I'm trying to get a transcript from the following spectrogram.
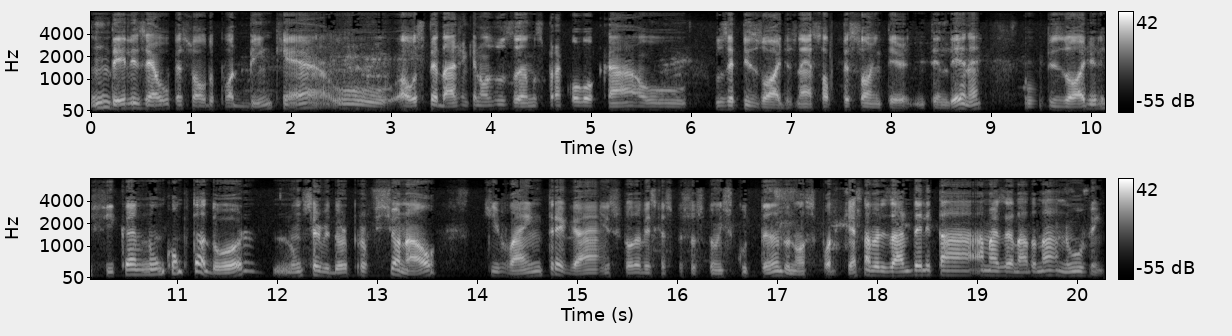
Um deles é o pessoal do Podbean, que é o, a hospedagem que nós usamos para colocar o, os episódios, né? Só para o pessoal entender, né? O episódio ele fica num computador, num servidor profissional, que vai entregar isso toda vez que as pessoas estão escutando o nosso podcast. Na verdade, ele está armazenado na nuvem.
